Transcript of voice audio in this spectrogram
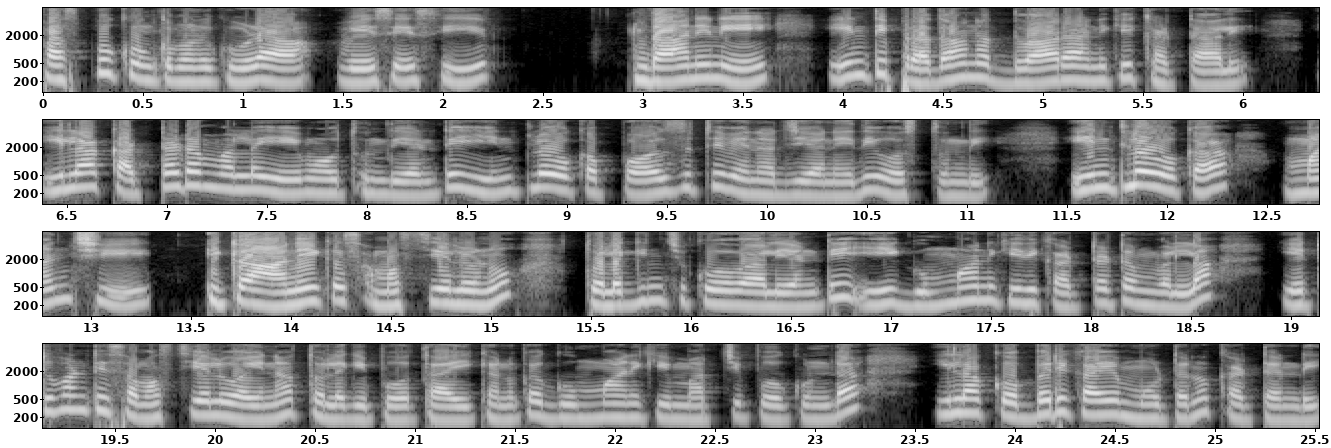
పసుపు కుంకుమను కూడా వేసేసి దానిని ఇంటి ప్రధాన ద్వారానికి కట్టాలి. ఇలా కట్టడం వల్ల ఏమవుతుంది అంటే ఇంట్లో ఒక పాజిటివ్ ఎనర్జీ అనేది వస్తుంది. ఇంట్లో ఒక మంచి ఇక అనేక సమస్యలను తొలగించుకోవాలి అంటే ఈ గుమ్మానికి ఇది కట్టడం వల్ల ఎటువంటి సమస్యలు అయినా తొలగిపోతాయి. కనుక గుమ్మానికి మర్చిపోకుండా ఇలా కొబ్బరికాయ మూటను కట్టండి.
